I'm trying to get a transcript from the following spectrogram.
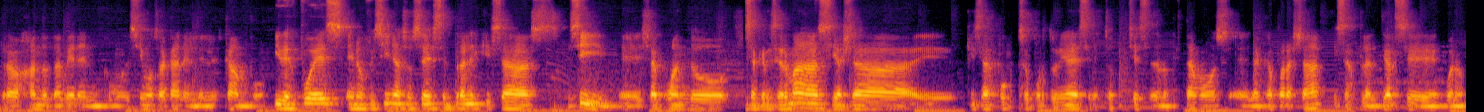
trabajando también en, como decimos acá en el, campo. Y después en oficinas o sedes centrales quizás, sí, eh, ya cuando empiece a crecer más y haya eh, quizás pocas oportunidades en estos países en los que estamos eh, de acá para allá, quizás plantearse, bueno,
